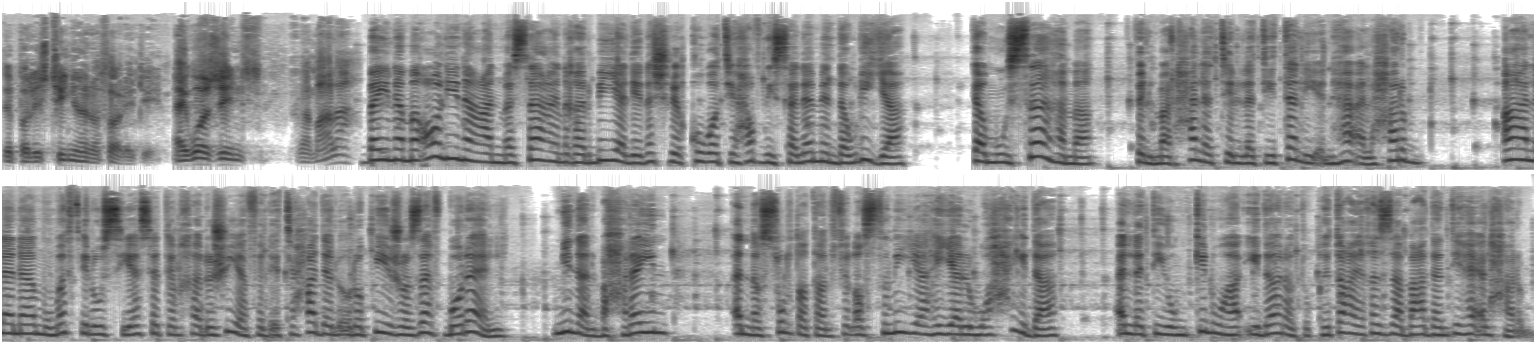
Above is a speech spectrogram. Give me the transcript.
the Palestinian Authority. I was in Ramallah. بينما أعلن عن مساع غربية لنشر قوة حفظ سلام دولية كمساهمة في المرحلة التي تلي إنهاء الحرب أعلن ممثل السياسة الخارجية في الاتحاد الأوروبي جوزيف بوريل من البحرين أن السلطة الفلسطينية هي الوحيدة التي يمكنها إدارة قطاع غزة بعد انتهاء الحرب.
